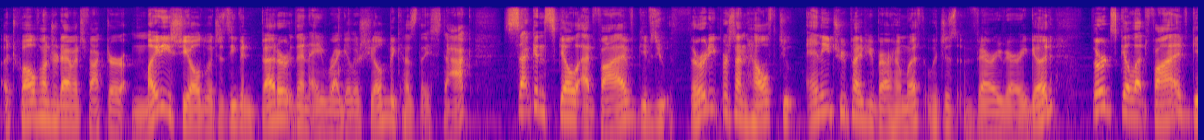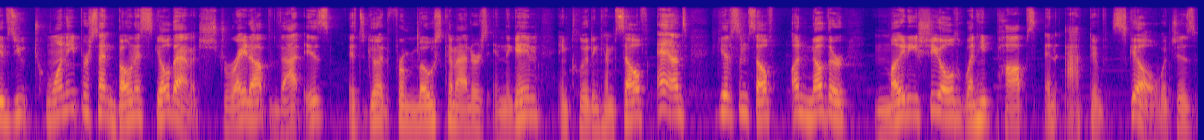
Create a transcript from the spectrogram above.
a 1200 damage factor mighty shield which is even better than a regular shield because they stack. Second skill at five gives you 30 percent health to any troop type you pair him with which is very very good. Third skill at five gives you 20 percent bonus skill damage. Straight up that is it's good for most commanders in the game including himself and he gives himself another mighty shield when he pops an active skill which is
